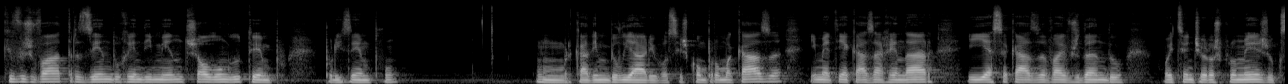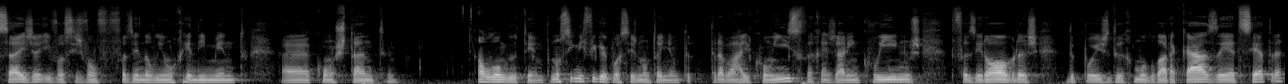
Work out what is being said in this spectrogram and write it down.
que vos vá trazendo rendimentos ao longo do tempo. Por exemplo, um mercado imobiliário, vocês compram uma casa e metem a casa a arrendar e essa casa vai-vos dando 800 euros por mês, o que seja, e vocês vão fazendo ali um rendimento uh, constante ao longo do tempo. Não significa que vocês não tenham trabalho com isso, de arranjar inquilinos, de fazer obras, depois de remodelar a casa, etc.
